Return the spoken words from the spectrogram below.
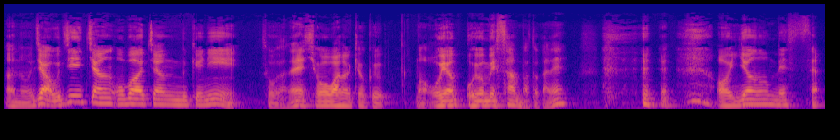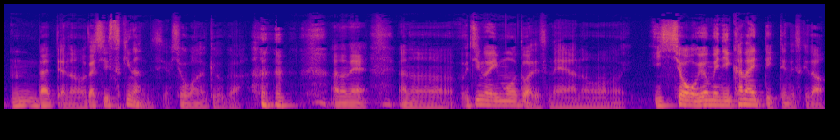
あの、じゃあおじいちゃんおばあちゃん向けに、そうだね、昭和の曲、まあ、おや、お嫁サンバとかね、お嫁さんだってあの、私好きなんですよ、昭和の曲が。あのね、あの、うちの妹はですね、あの、一生お嫁に行かないって言ってるんですけど、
